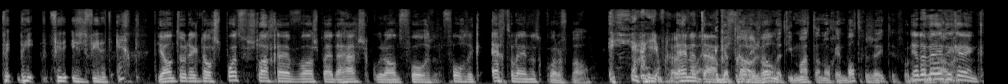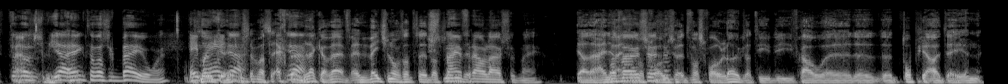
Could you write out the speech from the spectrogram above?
Vind, is, vind je het echt? Jan, toen ik nog sportverslaggever was bij de Haagse Courant... volgde, volgde ik echt alleen het korfbal. ja, je hebt En het Ik heb trouwens wel met die Marta nog in bad gezeten. Voor Ja, dat weet ik. Henk. Ja, was, ja, Henk, daar was ik bij, jongen. Hey, maar Leuk, Henk, hè? ja. Dat was echt Ja. een lekker wijf. En weet je nog dat... eh, dat Mijn vrouw luistert mee. Ja, nee, nee, het, was gewoon, het was gewoon leuk dat die, die vrouw eh, de, de topje uitdeed. En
